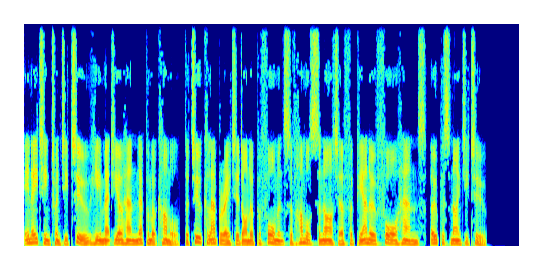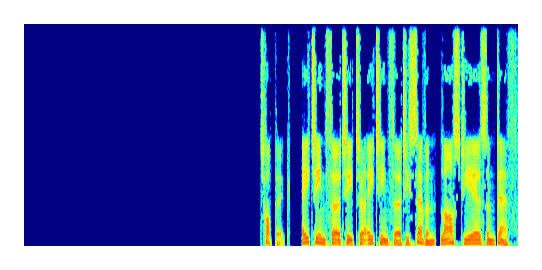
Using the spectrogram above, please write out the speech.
In 1822 he met Johann Nepomuk Hummel, the two collaborated on a performance of Hummel's sonata for piano four hands, opus 92. Topic 1830 to 1837 last years and death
